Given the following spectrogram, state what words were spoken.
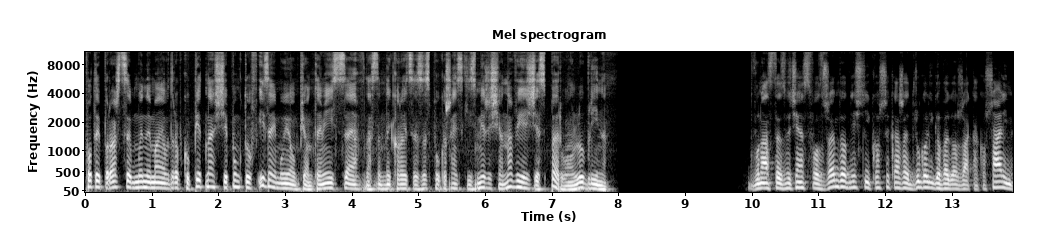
Po tej porażce Młyny mają w dorobku 15 punktów i zajmują piąte miejsce. W następnej kolejce zespół koszański zmierzy się na wyjeździe z Perłą Lublin. Dwunaste zwycięstwo z rzędu odnieśli koszykarze drugoligowego Żaka Koszalin.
